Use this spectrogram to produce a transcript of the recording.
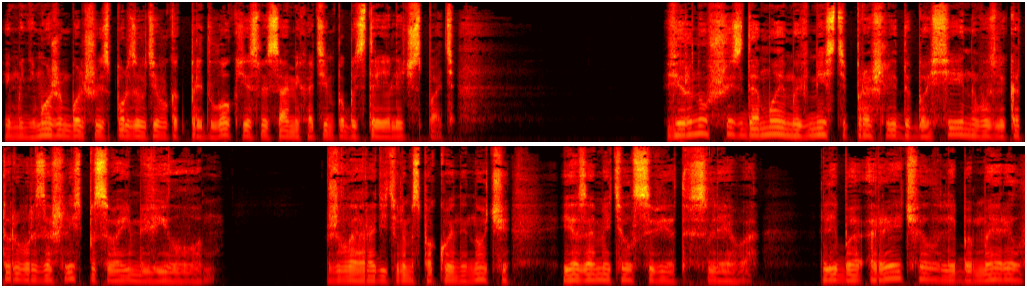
и мы не можем больше использовать его как предлог, если сами хотим побыстрее лечь спать. Вернувшись домой, мы вместе прошли до бассейна, возле которого разошлись по своим виллам. Желая родителям спокойной ночи, я заметил свет слева. Либо Рэйчел, либо Мэрил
